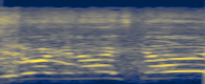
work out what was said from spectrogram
Get organized,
